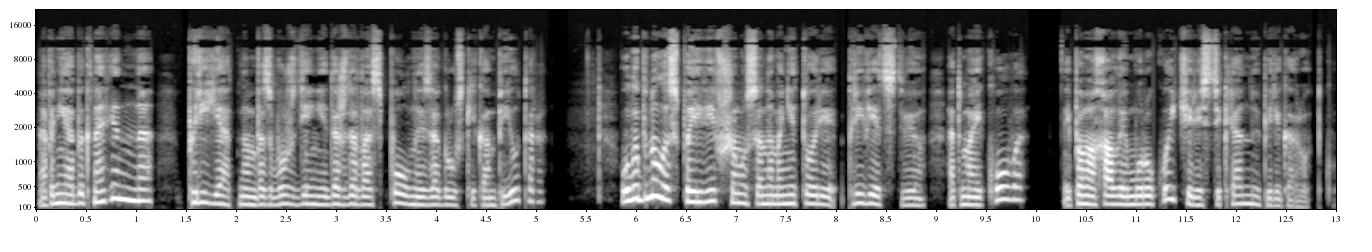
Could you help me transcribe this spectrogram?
а в необыкновенно приятном возбуждении дождалась полной загрузки компьютера, улыбнулась появившемуся на мониторе приветствию от Майкова и помахала ему рукой через стеклянную перегородку.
